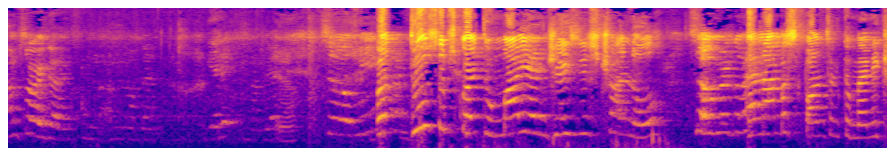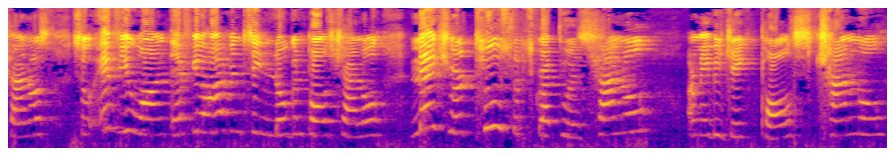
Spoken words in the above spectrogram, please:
I'm sorry, guys. I'm not, I'm not bad. Get it? I'm not bad. Yeah. So, me But do subscribe to Maya and JC's channel. so we're going And I'm a sponsor to many channels. So if you want, if you haven't seen Logan Paul's channel, make sure to subscribe to his channel. Or maybe Jake Paul's channel.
